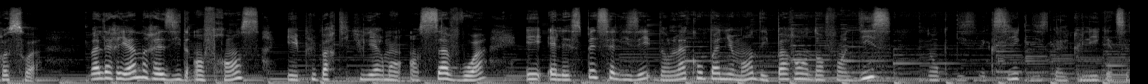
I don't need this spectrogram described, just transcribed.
reçois. Valériane réside en France et plus particulièrement en Savoie et elle est spécialisée dans l'accompagnement des parents d'enfants 10, donc dyslexiques, dyscalculiques, etc.,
